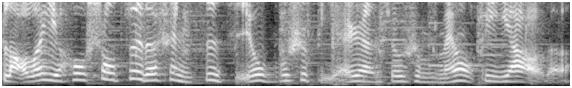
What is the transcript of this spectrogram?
老了以后受罪的是你自己，又不是别人，就是没有必要的。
